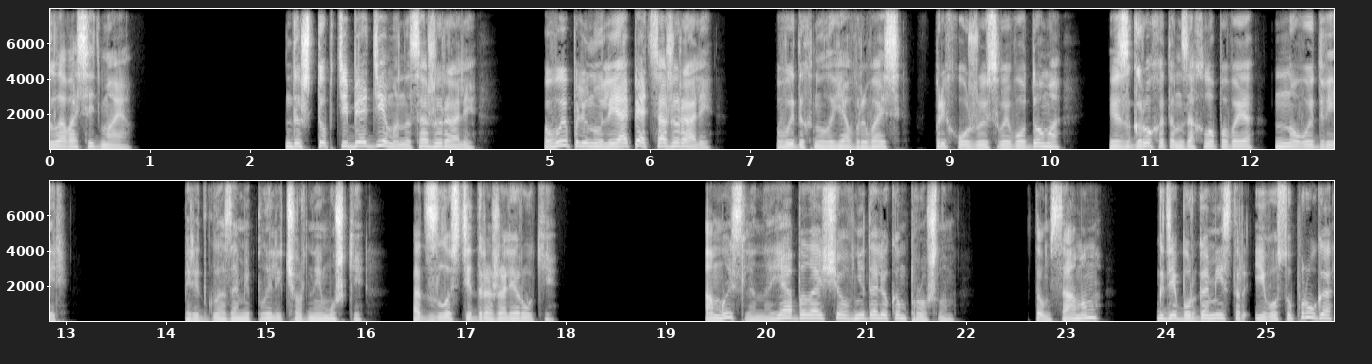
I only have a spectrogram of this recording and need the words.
Глава седьмая. «Да чтоб тебя демоны сожрали! Выплюнули и опять сожрали!» Выдохнула я, врываясь в прихожую своего дома и с грохотом захлопывая новую дверь. Перед глазами плыли черные мушки, от злости дрожали руки. А мысленно я была еще в недалеком прошлом, в том самом, где бургомистр и его супруга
